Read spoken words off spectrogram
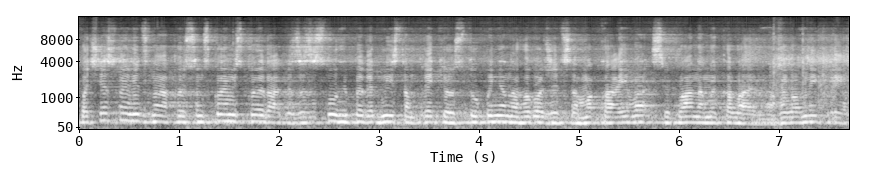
Почесною відзнакою Сумської міської ради за заслуги перед містом третього ступеня нагороджується Макаєва Світлана Миколаївна, головний тренер.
